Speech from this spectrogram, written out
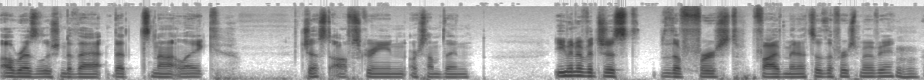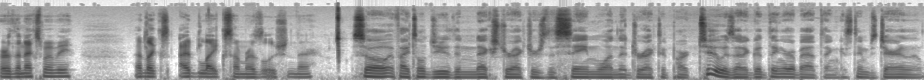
a resolution to that. That's not like just off screen or something. Even if it's just the first five minutes of the first movie Mm-hmm. or the next movie, I'd like I'd like some resolution there. So if I told you the next director is the same one that directed part two, is that a good thing or a bad thing? His name's Darren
